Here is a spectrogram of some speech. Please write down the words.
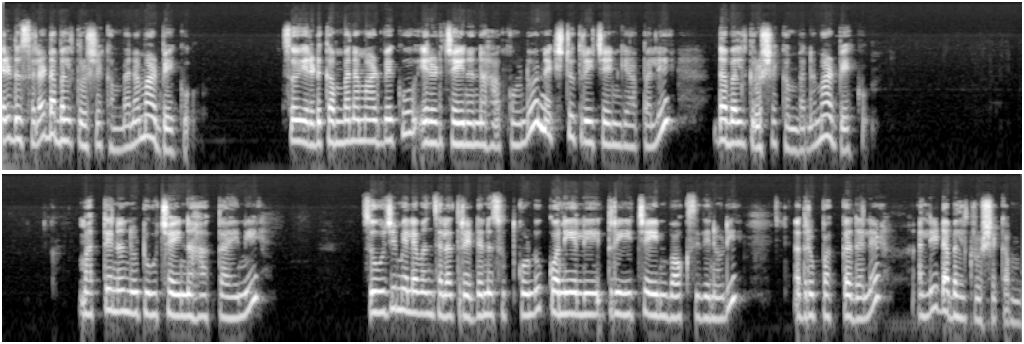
ಎರಡು ಸಲ ಡಬಲ್ ಕ್ರೋಶ ಕಂಬನ ಮಾಡಬೇಕು. ಸೊ ಎರಡು ಕಂಬನ ಮಾಡಬೇಕು, ಎರಡು ಚೈನನ್ನು ಹಾಕ್ಕೊಂಡು ನೆಕ್ಸ್ಟ್ ತ್ರೀ ಚೈನ್ ಗ್ಯಾಪಲ್ಲಿ ಡಬಲ್ ಕ್ರೋಶ ಕಂಬನ ಮಾಡಬೇಕು. ಮತ್ತೆ ನಾನು ಟೂ ಚೈನ್ನ ಹಾಕ್ತಾಯಿನಿ ಸೂಜಿ ಮೇಲೆ ಒಂದು ಸಲ ಥ್ರೆಡನ್ನು ಸುತ್ತಕೊಂಡು ಕೊನೆಯಲ್ಲಿ ತ್ರೀ ಚೈನ್ ಬಾಕ್ಸ್ ಇದೆ ನೋಡಿ. ಅದ್ರ ಪಕ್ಕದಲ್ಲೇ ಅಲ್ಲಿ ಡಬಲ್ ಕ್ರೋಶ ಕಂಬ.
